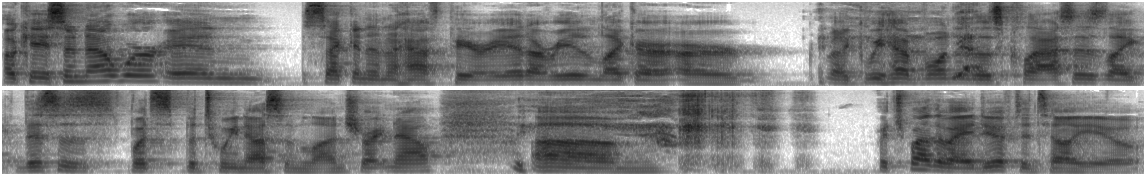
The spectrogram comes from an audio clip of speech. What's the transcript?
Okay, so now we're in second and a half period. Are we in like our, our like we have one of those classes like this is what's between us and lunch right now. Um Which, by the way, I do have to tell you,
